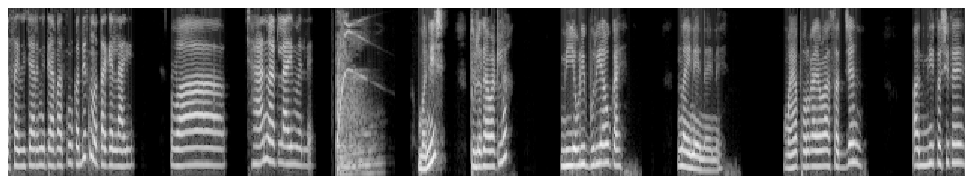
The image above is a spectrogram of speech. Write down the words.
असा विचार मी त्यापासून कधीच नव्हता केला आई. वा छान वाटलं आई मला मनीष तुला काय वाटलं? मी एवढी बुरी आहो काय? नाही नाही नाही नाही. माया पोरगा एवढा सज्जन. आणि मी कशी काय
